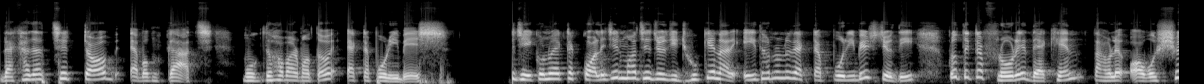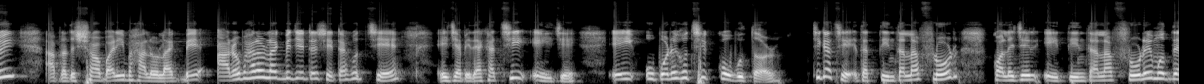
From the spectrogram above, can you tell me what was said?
দেখা যাচ্ছে টব এবং গাছ, মুগ্ধ হবার মতো একটা পরিবেশ। যে কোনো একটা কলেজের মাঝে যদি ঢুকেন আর এই ধরনের একটা পরিবেশ যদি প্রত্যেকটা ফ্লোরে দেখেন, তাহলে অবশ্যই আপনাদের সবারই ভালো লাগবে। আরও ভালো লাগবে যেটা, সেটা হচ্ছে, এই যে আমি দেখাচ্ছি, এই যে, এই উপরে হচ্ছে কবুতর, ঠিক আছে? এটা তিনতলা ফ্লোর কলেজের এই তিনতলা ফ্লোরের মধ্যে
